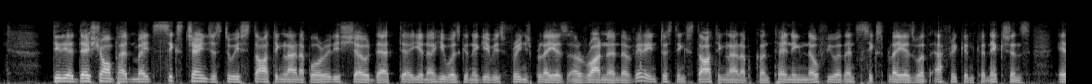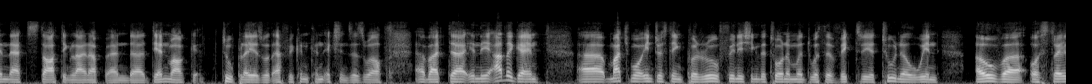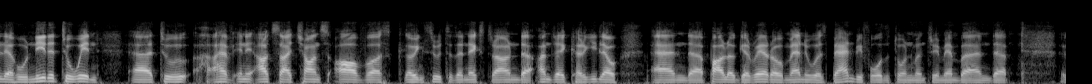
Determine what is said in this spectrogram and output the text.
Didier Deschamps had made six changes to his starting lineup already showed that uh, you know he was going to give his fringe players a run and a very interesting starting lineup containing no fewer than six players with African connections in that starting lineup and uh, Denmark two players with African connections as well. Uh, but uh, in the other game, uh, much more interesting, Peru finishing the tournament with a victory, a 2-0 win over Australia, who needed to win uh, to have any outside chance of uh, going through to the next round. Uh, Andre Carrillo and uh, Paolo Guerrero, man who was banned before the tournament, remember, and uh,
